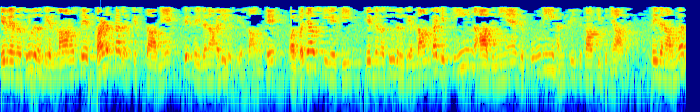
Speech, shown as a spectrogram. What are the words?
ابن مسعود رضی اللہ عنہ سے بڑھ کر افتا میں پھر سیدنا علی رضی اللہ عنہ تھے۔ اور وجہ اس کی یہ تھی کہ ابن مسعود رضی اللہ عنہ کا یہ تین آدمی ہیں جو پوری حنفی فقہ کی بنیاد ہے سیدنا عمر،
